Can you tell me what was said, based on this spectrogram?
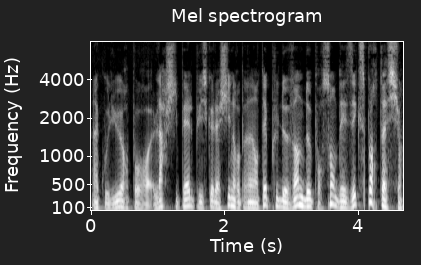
Un coup dur pour l'archipel puisque la Chine représentait plus de 22% des exportations.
